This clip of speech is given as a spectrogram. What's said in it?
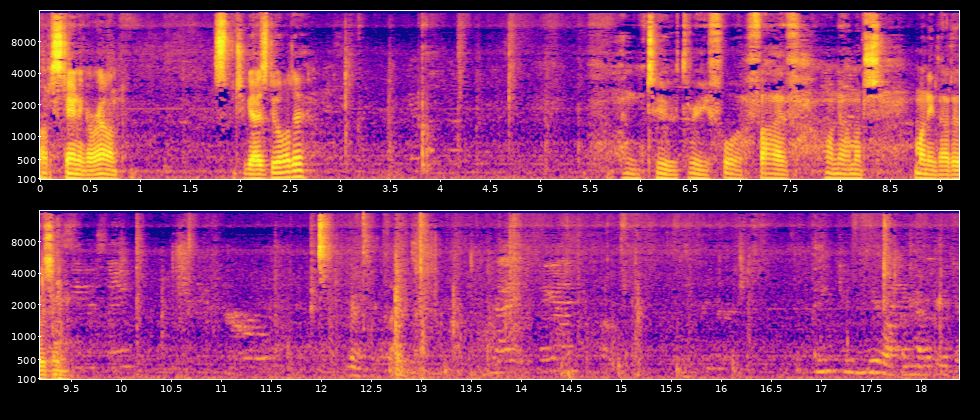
lot of standing around. That's what you guys do all day? One, two, three, four, five. I wonder how much money that is and You're welcome. Have a great day.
